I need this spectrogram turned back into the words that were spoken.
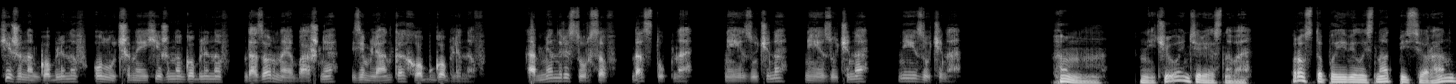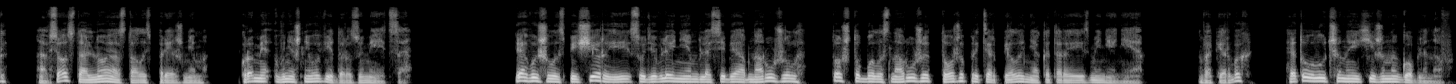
хижина гоблинов, улучшенная хижина гоблинов, дозорная башня, землянка хоп-гоблинов. Обмен ресурсов доступно. Не изучено, не изучено, не изучено. Хм, ничего интересного. Просто появилась надпись «ранг», а все остальное осталось прежним. Кроме внешнего вида, разумеется. Я вышел из пещеры и с удивлением для себя обнаружил, то, что было снаружи, тоже претерпело некоторые изменения. Во-первых, это улучшенная хижина гоблинов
